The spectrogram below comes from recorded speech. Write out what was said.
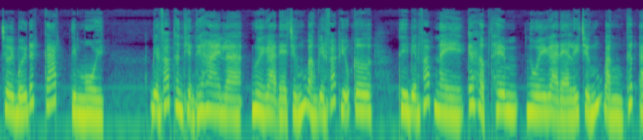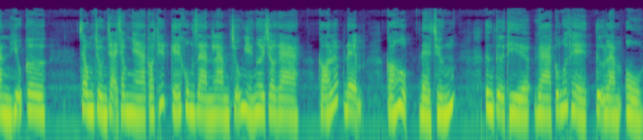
chơi bới đất cát, tìm mồi. Biện pháp thân thiện thứ hai là nuôi gà đẻ trứng bằng biện pháp hữu cơ, thì biện pháp này kết hợp thêm nuôi gà đẻ lấy trứng bằng thức ăn hữu cơ. Trong chuồng trại trong nhà có thiết kế khung giàn làm chỗ nghỉ ngơi cho gà, có lớp đệm, có hộp đẻ trứng. Tương tự thì gà cũng có thể tự làm ổ,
